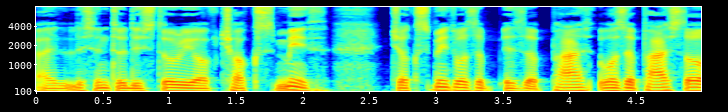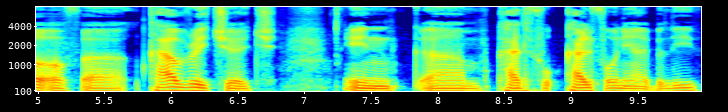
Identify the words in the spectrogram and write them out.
I listened to the story of Chuck Smith. Chuck Smith was a is a was a pastor of uh, Calvary Church in um, California, I believe,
